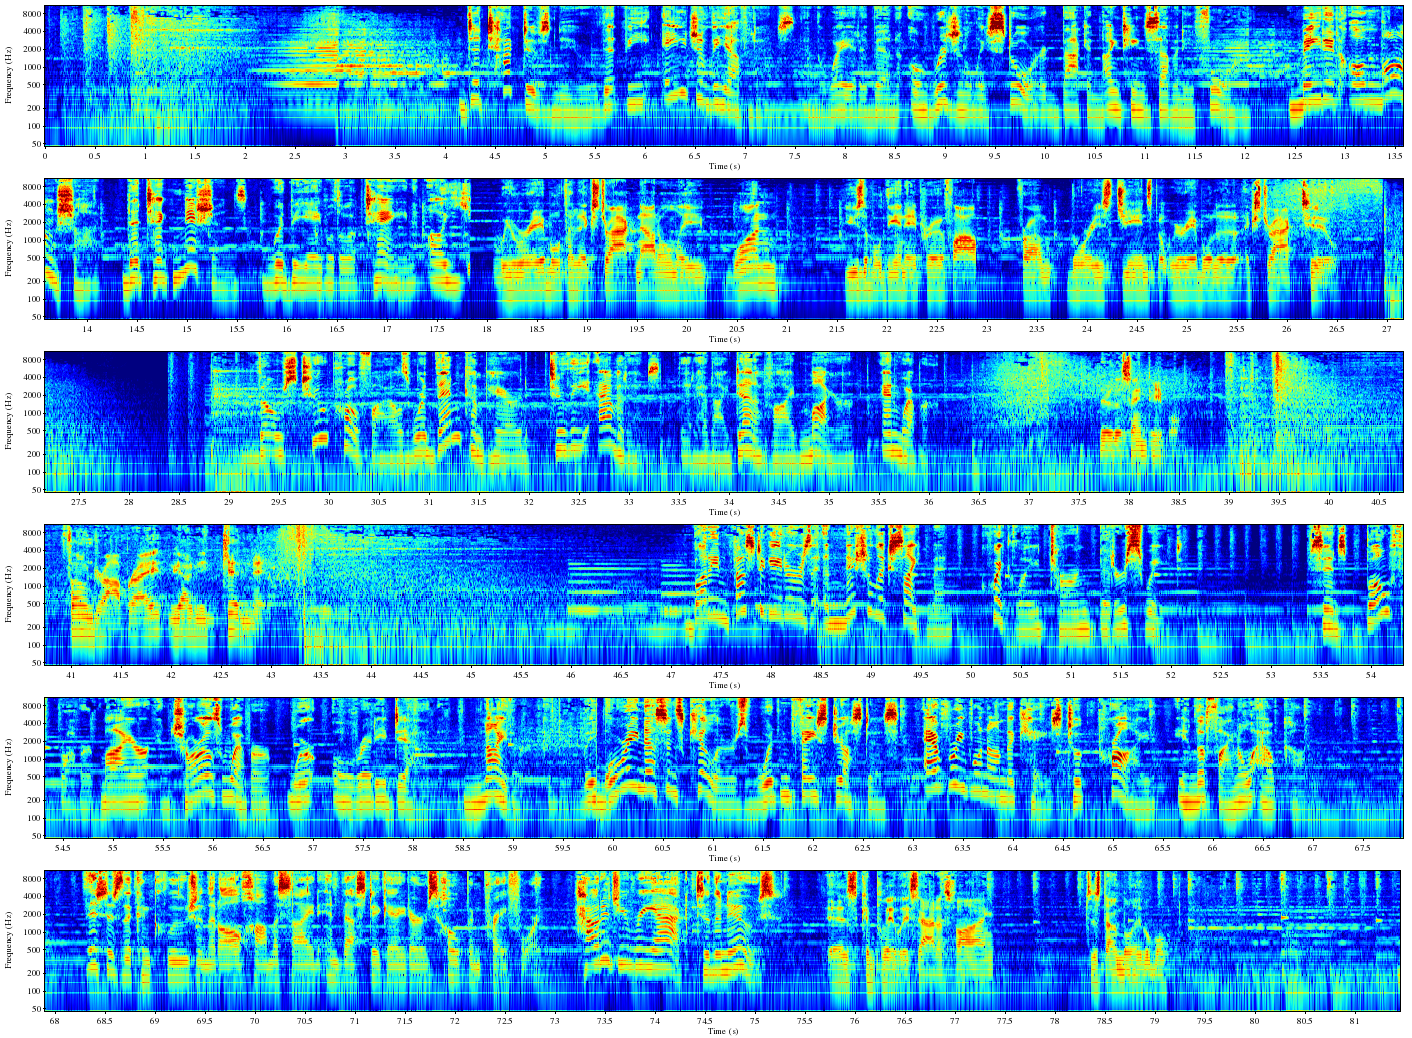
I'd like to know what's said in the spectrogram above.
Detectives knew that the age of the evidence and the way it had been originally stored back in 1974 made it a long shot that technicians would be able to obtain a We were able to extract not only one usable DNA profile from Lori's jeans, but we were able to extract two. Those two profiles were then compared to the evidence that had identified Meyer and Weber. They're the same people. Phone drop, right? You gotta be kidding me. But investigators' initial excitement quickly turned bittersweet. Since both Robert Meyer and Charles Weber were already dead, neither could be legal. Lori Nesson's killers wouldn't face justice. Everyone on the case took pride in the final outcome. This is the conclusion that all homicide investigators hope and pray for. How did you react to the news? It is completely satisfying. Just unbelievable.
